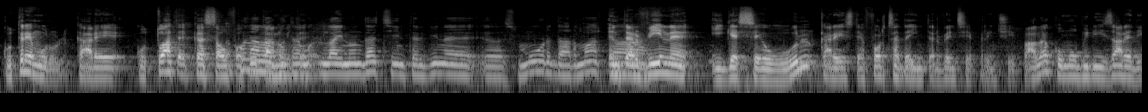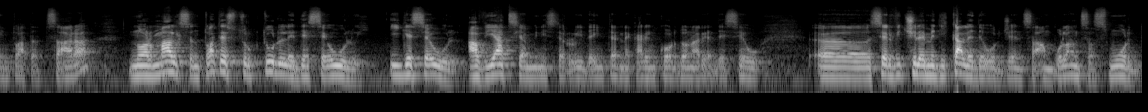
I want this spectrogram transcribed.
cu tremurul, care cu toate că s-au Până făcut la anumite... Cutremur, la inundații intervine uh, SMURD, armata... Intervine IGSU-ul, care este forța de intervenție principală, cu mobilizare din toată țara. Normal, sunt toate structurile DSU-ului, IGSU-ul, aviația Ministerului de Interne, care în coordonarea DSU, uh, serviciile medicale de urgență, ambulanță, SMURD,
